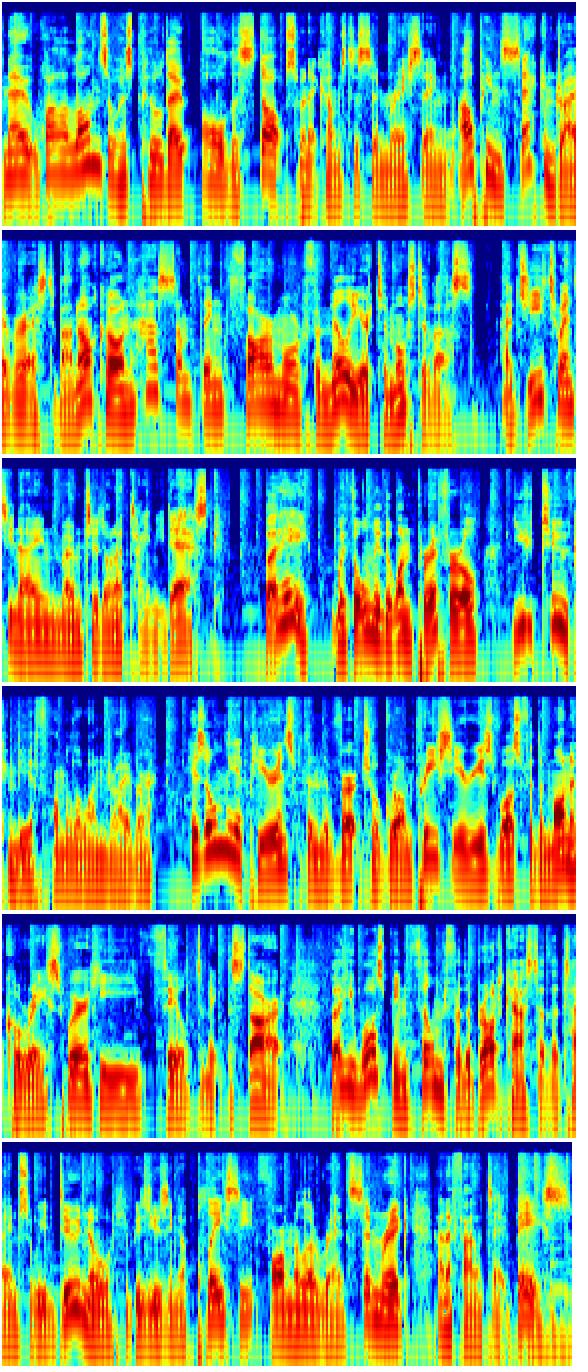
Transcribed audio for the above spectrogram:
Now, while Alonso has pulled out all the stops when it comes to sim racing, Alpine's second driver Esteban Ocon has something far more familiar to most of us, a G29 mounted on a tiny desk. But hey, with only the one peripheral, you too can be a Formula 1 driver. His only appearance within the virtual Grand Prix series was for the Monaco race, where he failed to make the start, but he was being filmed for the broadcast at the time, so we do know he was using a Playseat Formula Red sim rig and a Fanatec base.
